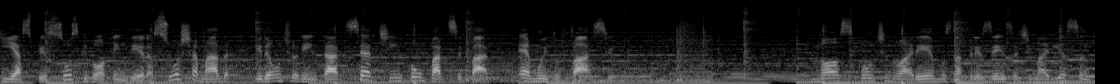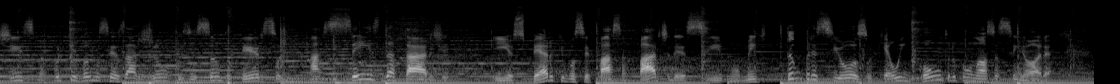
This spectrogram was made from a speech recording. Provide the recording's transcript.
que as pessoas que vão atender a sua chamada irão te orientar certinho como participar. É muito fácil. Nós continuaremos na presença de Maria Santíssima porque vamos rezar juntos o Santo Terço às seis da tarde. E espero que você faça parte desse momento tão precioso que é o encontro com Nossa Senhora.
